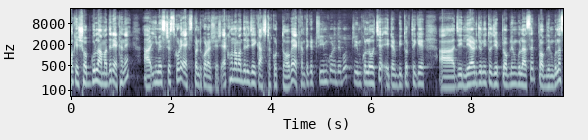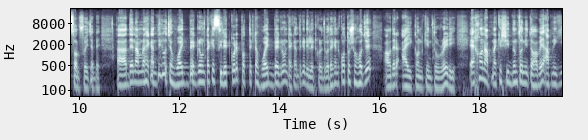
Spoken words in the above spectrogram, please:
okay সবগুলো আমাদের এখানে ইমেজ ট্রেস করে এক্সপ্যান্ড করা শেষ। এখন আমাদের যে কাজটা করতে হবে, এখান থেকে ট্রিম করে দেবো। ট্রিম করলে হচ্ছে এটার ভিতর থেকে যে লেয়ারজনিত যে প্রবলেমগুলো আছে প্রবলেমগুলো সলভ হয়ে যাবে। দেন আমরা এখান থেকে হচ্ছে হোয়াইট ব্যাকগ্রাউন্ডটাকে সিলেক্ট করে প্রত্যেকটা হোয়াইট ব্যাকগ্রাউন্ড এখান থেকে ডিলিট করে দেবো। দেখেন কত সহজে আমাদের আইকন কিন্তু রেডি এখন আপনাকে সিদ্ধান্ত নিতে হবে, আপনি কি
